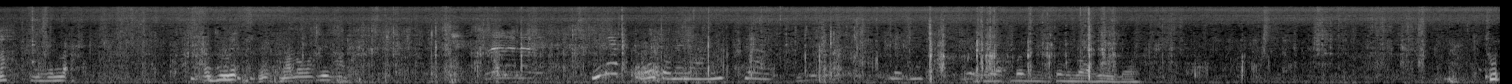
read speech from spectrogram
นะมาเห็นละไอ้หูนี่มาลงมาพี่ครับ อ้ตัวน้อยๆยากเบิ้งตัวมันรอหูเลยชุด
